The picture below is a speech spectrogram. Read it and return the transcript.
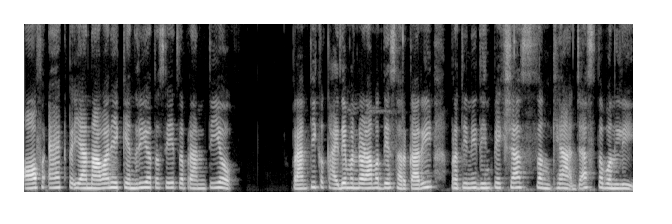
ऑफ ॲक्ट या नावाने केंद्रीय तसेच प्रांतीय प्रांतिक कायदेमंडळामध्ये सरकारी प्रतिनिधींपेक्षा संख्या जास्त बनली.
